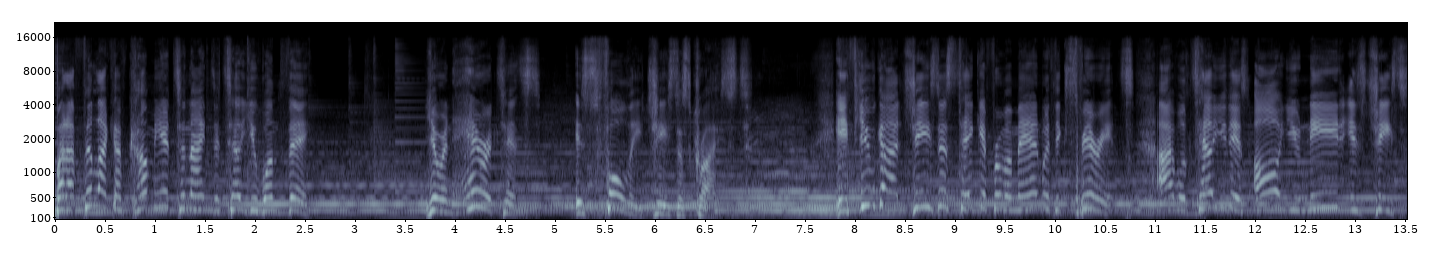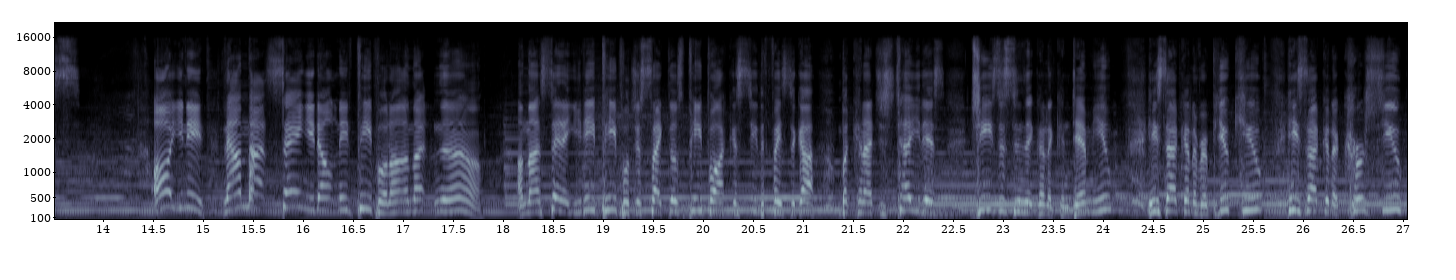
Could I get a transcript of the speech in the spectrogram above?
But I feel like I've come here tonight to tell you one thing your inheritance is fully Jesus Christ. If you've got Jesus, take it from a man with experience. I will tell you this all you need is Jesus. All you need. Now, I'm not saying you don't need people. No, not, no. I'm not saying that you need people just like those people. I can see the face of God. But can I just tell you this? Jesus isn't going to condemn you. He's not going to rebuke you. He's not going to curse you.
